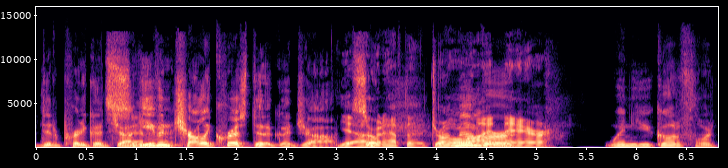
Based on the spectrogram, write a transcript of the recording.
did a pretty good job. Senator- Even Charlie Crist did a good job. Yeah, so I'm gonna have to draw the remember, line there. When you go to Florida,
